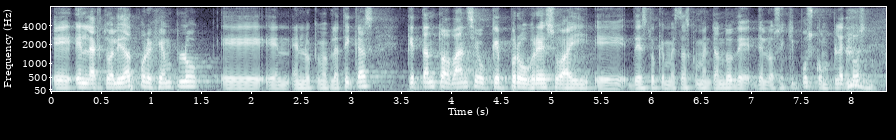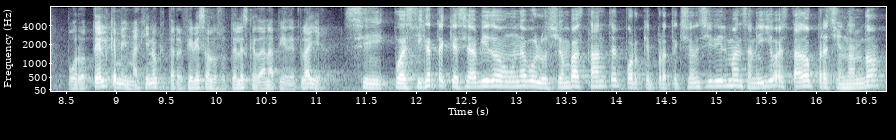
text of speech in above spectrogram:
Eh, en la actualidad, por ejemplo, eh, en, lo que me platicas, ¿qué tanto avance o qué progreso hay eh, de esto que me estás comentando de, de, los equipos completos por hotel, que me imagino que te refieres a los hoteles que dan a pie de playa? Sí, pues fíjate que sí ha habido una evolución bastante porque Protección Civil Manzanillo ha estado presionando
